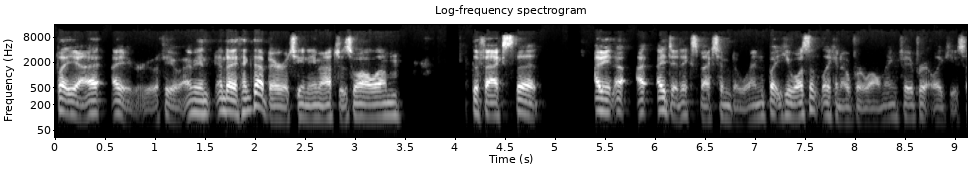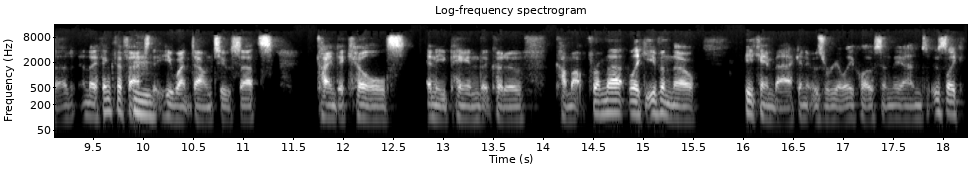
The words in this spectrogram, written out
But yeah, I, I agree with you. I mean, and I think that Berrettini match as well. Um, the facts that I mean, I, I did expect him to win, but he wasn't like an overwhelming favorite, like you said. And I think the fact Mm. that he went down two sets kind of killed any pain that could have come up from that. Like even though he came back and it was really close in the end, it was like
